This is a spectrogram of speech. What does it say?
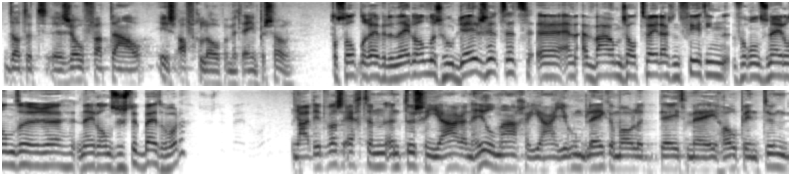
dat het uh, zo fataal is afgelopen met één persoon. Tot slot nog even de Nederlanders. Hoe deden ze het? en, waarom zal 2014 voor ons Nederlander, Nederlanders een stuk beter worden? Ja, dit was echt een, een tussenjaar, een heel mager jaar. Jeroen Blekemolen deed mee, Hoop in Tung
